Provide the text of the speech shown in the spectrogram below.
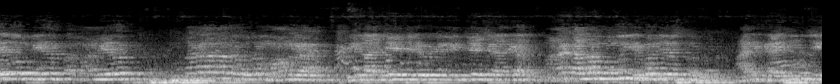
ఏదో మీద మనం ఏదో పుస్తకాలలో మామూలుగా వీళ్ళు అది చేసారు వీళ్ళు ఇది చేసారు అది కాదు. మన కళ్ళ ముందు ఎవరు చేస్తున్నారు? అది గ్రహించి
